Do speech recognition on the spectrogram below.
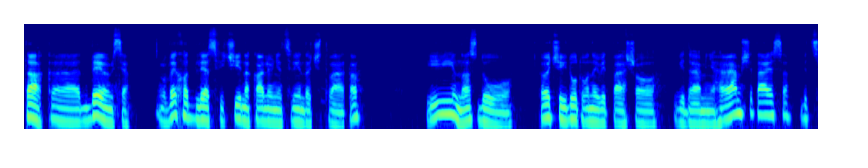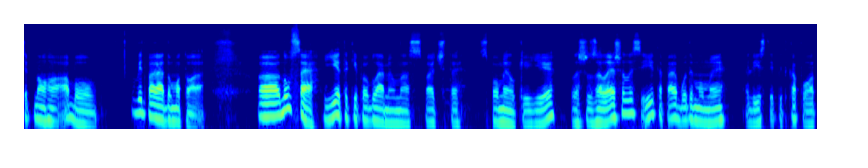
Так, е, дивимося. Виход для свічі накалювання циліндра 4. І в нас другого. Коротше, йдуть вони від першого від ременя ГРМ, вважається, від цепного, або від переду мотора. Е, ну, все, є такі проблеми у нас, бачите, з помилки є, лише залишились, і тепер будемо ми лізти під капот.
